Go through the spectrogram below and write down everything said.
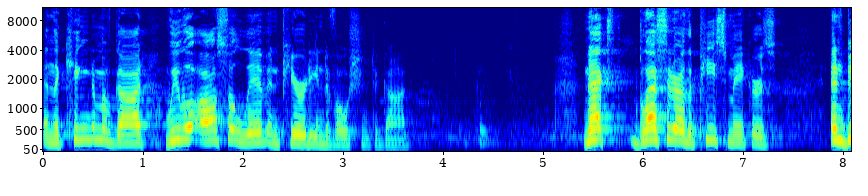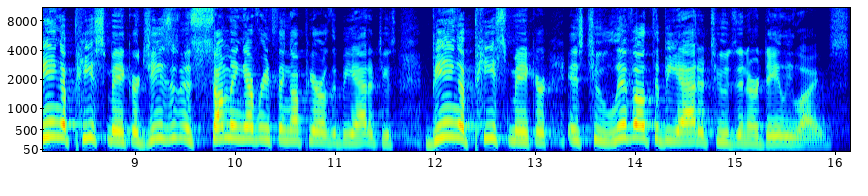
and the kingdom of God, we will also live in purity and devotion to God. Next, blessed are the peacemakers. And being a peacemaker, Jesus is summing everything up here of the Beatitudes. Being a peacemaker is to live out the Beatitudes in our daily lives.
